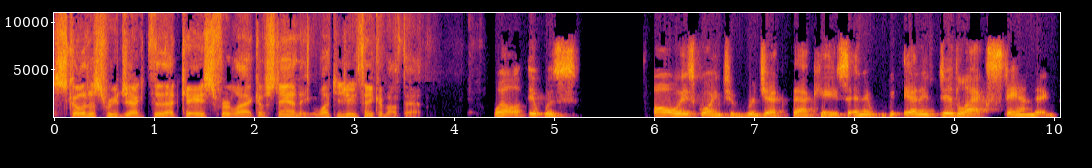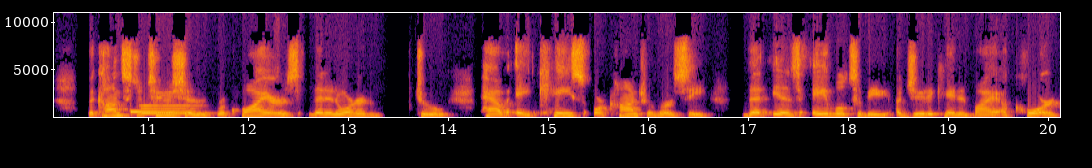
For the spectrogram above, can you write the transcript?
SCOTUS rejected that case for lack of standing. What did you think about that? Well, it was always going to reject that case, and it and it did lack standing. The Constitution requires that in order to have a case or controversy that is able to be adjudicated by a court,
